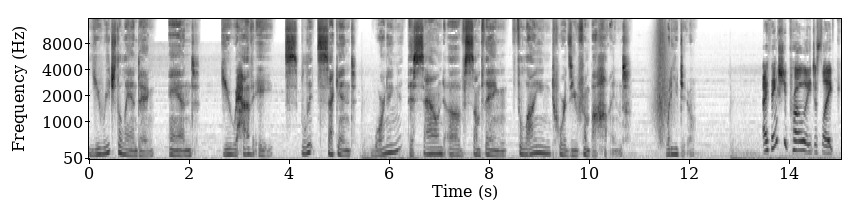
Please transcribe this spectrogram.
You reach the landing, and you have a split second warning the sound of something flying towards you from behind. What do you do? I think she probably just like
